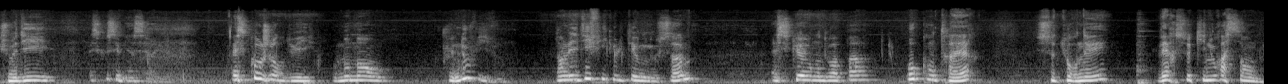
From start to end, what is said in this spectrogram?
je me dis, est-ce que c'est bien sérieux? Est-ce qu'aujourd'hui, au moment que nous vivons, dans les difficultés où nous sommes, est-ce qu'on ne doit pas, au contraire, se tourner vers ce qui nous rassemble,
